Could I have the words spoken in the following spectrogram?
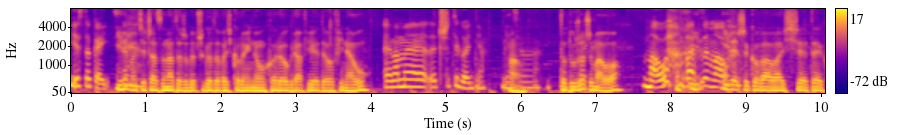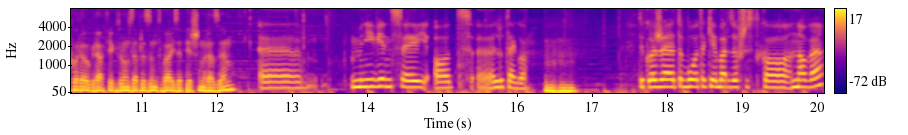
jest okej. Ile macie czasu na to, żeby przygotować kolejną choreografię do finału? E, Mamy trzy tygodnie, nieco. A. To dużo czy mało? Mało, bardzo mało. Ile szykowałaś e, tę choreografię, którą zaprezentowałaś za pierwszym razem? E, mniej więcej od e, lutego. Mhm. Tylko, że to było takie bardzo wszystko nowe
